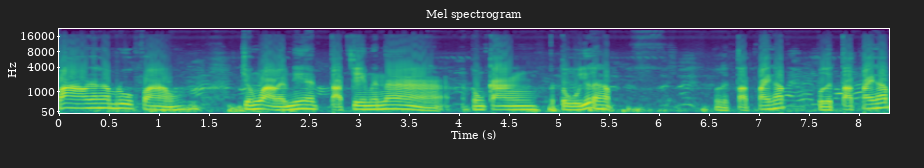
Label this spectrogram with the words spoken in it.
ฟาวนะครับ ลูกฟาวจังหวะแบบนี้ตัดเกมกันหน้า ตรงกลางประตูเยอะครับ เปิดตัดไปครับ เปิดตัดไปครับ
